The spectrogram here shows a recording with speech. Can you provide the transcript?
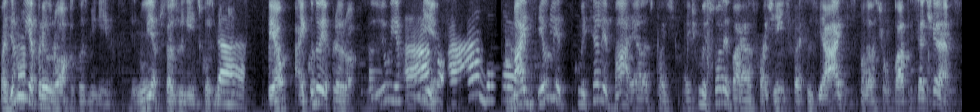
Mas eu não ia pra Europa com as meninas. Eu não ia para os Estados Unidos com as tá. meninas. Entendeu? Aí quando eu ia para Europa, eu ia com a ah, bom, ah, bom. Mas eu comecei a levar elas com a, a gente começou a levar elas com a gente para essas viagens quando elas tinham 4 e 7 anos.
